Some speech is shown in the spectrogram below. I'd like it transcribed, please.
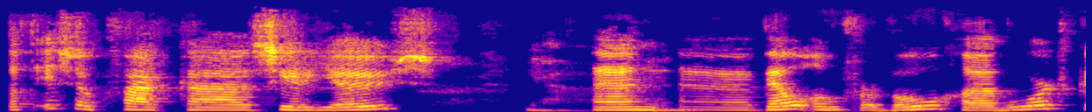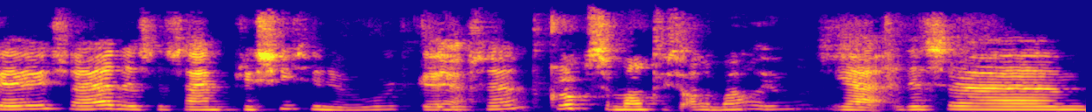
dat is ook vaak eh, serieus Ja. en eh, wel overwogen woordkeuze. Hè, dus ze zijn precies in hun woordkeuze. Ja, Het klopt semantisch allemaal, jongens. dus, ehm,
